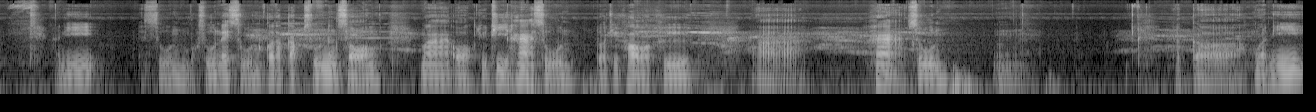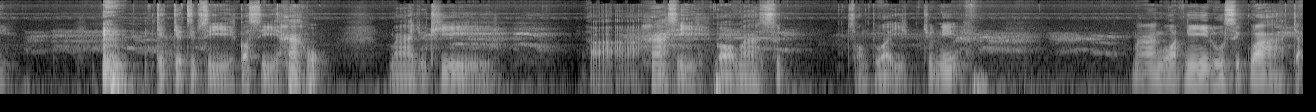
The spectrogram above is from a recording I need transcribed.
5อันนี้0บวก0ได้ 0 ก็เท่ากับ 0 1 2 มาออกอยู่ที่ 50 ตัวที่เข้าก็คืออ่า50แล้วก็หัวนี้ 7 7 14 ก็ 4 5 6 มาอยู่ที่ห้าสี่ก็มาสุดสองตัวอีกชุดนี้ มางวดนี้รู้สึกว่าจะ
